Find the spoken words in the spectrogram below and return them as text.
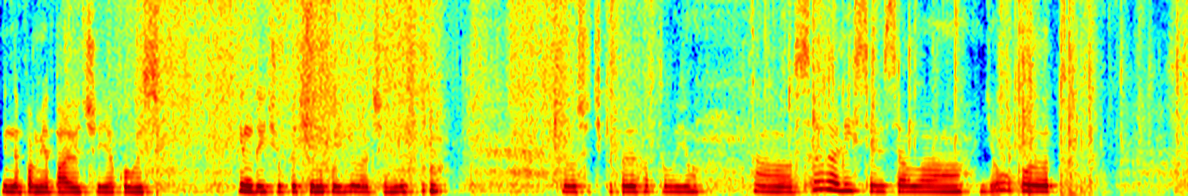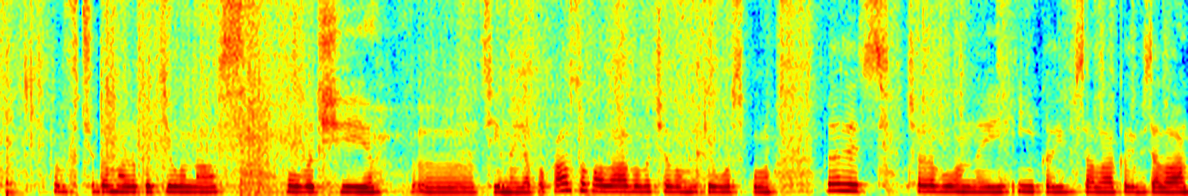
і не пам'ятаю, чи я колись індичу печінку їла чи ні. Трошечки приготую. А, Сир Алісі взяла, йогурт. В чудомаркеті у нас овочі, ціни я показувала в овочевому кіоску перець червоний і кріп взяла. Кріп взяла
